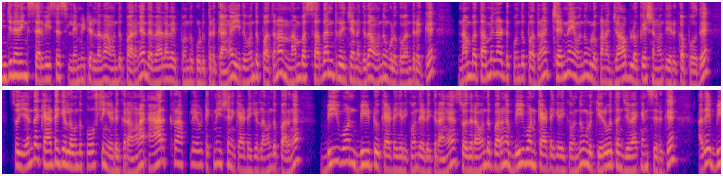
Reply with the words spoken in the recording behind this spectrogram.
engineering services லிமிட்டடில் தான் வந்து பாருங்கள் இந்த வேலைவாய்ப்பு வந்து கொடுத்துருக்காங்க. இது வந்து பார்த்தோன்னா நம்ம சதர்ன் ரீஜனுக்கு தான் வந்து உங்களுக்கு வந்திருக்கு. நம்ம தமிழ்நாட்டுக்கு வந்து பார்த்தோன்னா சென்னை வந்து உங்களுக்கான ஜாப் லொக்கேஷன் வந்து இருக்க போகுது. ஸோ எந்த கேட்டகரியில் வந்து போஸ்டிங் எடுக்கிறாங்கன்னா ஏர்கிராஃப்ட்லேயே டெக்னீஷியன் கேட்டகரியில் வந்து பாருங்கள் பி ஒன் பி டூ கேட்டகரிக்கு வந்து எடுக்கிறாங்க. ஸோ இதில் வந்து பாருங்கள் பி ஒன் கேட்டகரிக்கு வந்து உங்களுக்கு இருபத்தஞ்சு வேகன்சி இருக்குது அதே பி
